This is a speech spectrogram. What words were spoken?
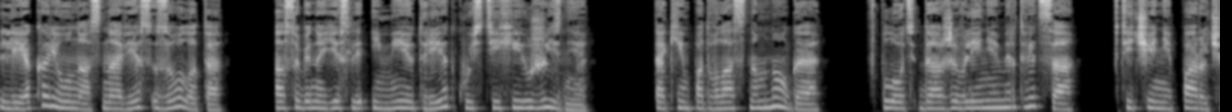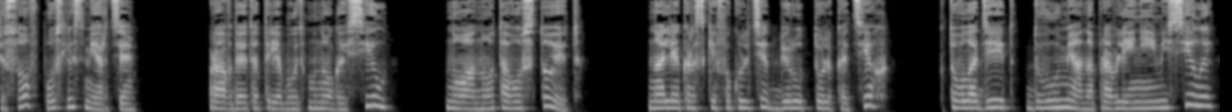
Лекари у нас на вес золота, особенно если имеют редкую стихию жизни. Таким подвластно многое, вплоть до оживления мертвеца в течение пары часов после смерти. Правда, это требует много сил, но оно того стоит. На лекарский факультет берут только тех, кто владеет двумя направлениями силы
